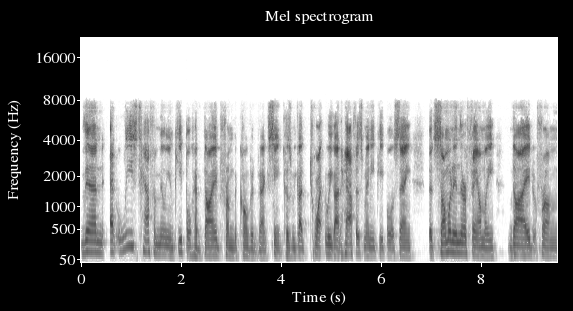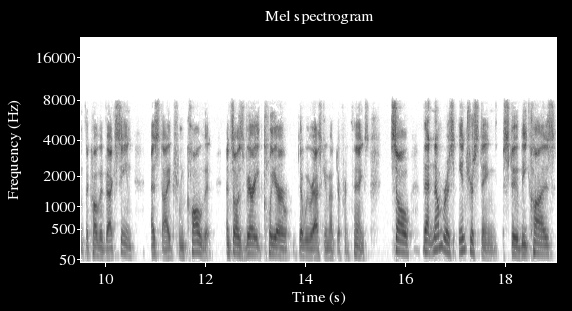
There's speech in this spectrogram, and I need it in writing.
then at least half a million people have died from the COVID vaccine because we got tw- we got half as many people saying that someone in their family died from the COVID vaccine as died from COVID. And so it's very clear that we were asking about different things. So that number is interesting, Stu, because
